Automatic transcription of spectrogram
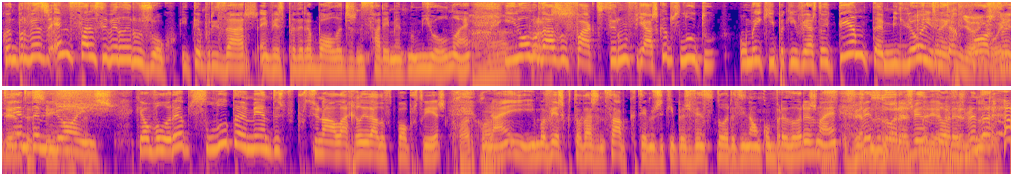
quando por vezes é necessário saber ler o jogo e temporizar em vez de perder a bola desnecessariamente no miolo, não é? e não abordares o facto de ser um fiasco absoluto uma equipa que investe 80 milhões 80 em reforços, 80, 80 sim. milhões, que é um valor absolutamente desproporcional à realidade do futebol português. Claro, claro. Não é? E uma vez que toda a gente sabe que temos equipas vencedoras e não compradoras, não é? Vendedoras, vendedoras, vendedoras.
